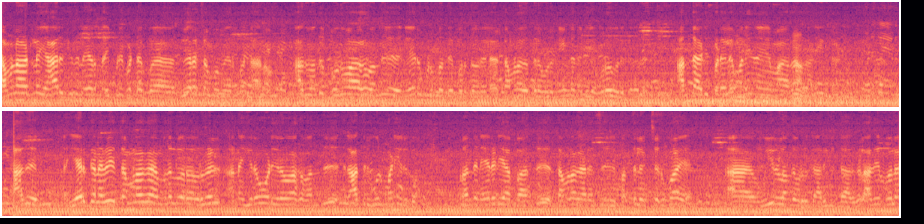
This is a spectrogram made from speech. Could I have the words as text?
தமிழ்நாட்டில் யாருக்கு இது நேர்ந்த இப்படிப்பட்ட துயர சம்பவம் ஏற்பட்டாலும் அது வந்து பொதுவாக வந்து நேரு குடும்பத்தை பொறுத்தவரையில் தமிழகத்தில் ஒரு நீண்ட நெடிய உறவு இருக்கிறது. அந்த அடிப்படையில் மனிதநேயமாக தான் அணியிருக்காங்க அது ஏற்கனவே தமிழக முதல்வர் அவர்கள் அன்னை இரவோடு இரவாக வந்து ராத்திரி ஒரு மணி இருக்கும். வந்து நேரடியாக பார்த்து தமிழக அரசு பத்து லட்சம் ரூபாய் உயிரிழந்தவர்களுக்கு அறிவித்தார்கள். அதே போல்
